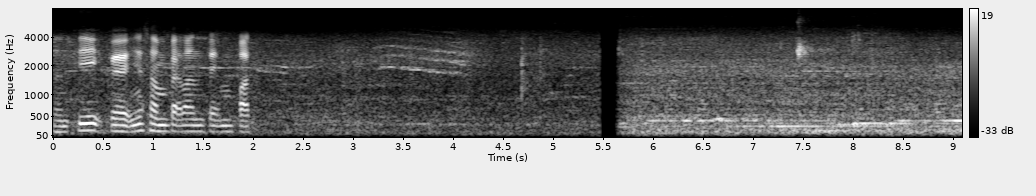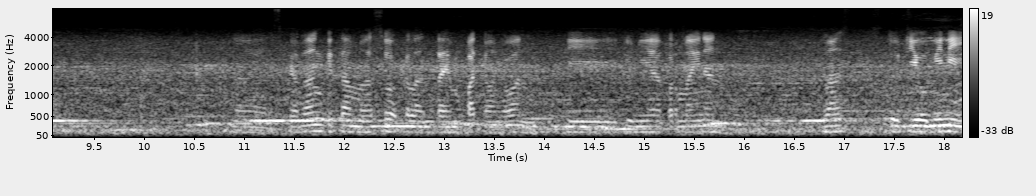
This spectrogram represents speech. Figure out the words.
nanti kayaknya sampai lantai 4 Nah, sekarang kita masuk ke lantai 4 kawan-kawan di dunia permainan Trans Studio Mini.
